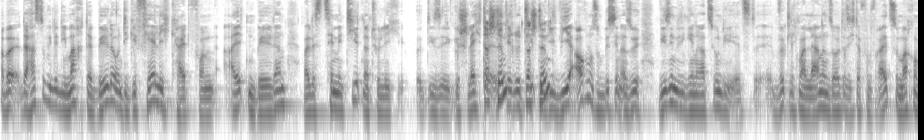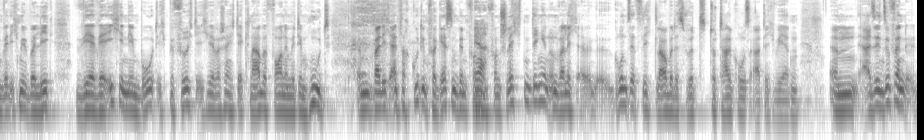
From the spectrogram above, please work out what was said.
Aber da hast du wieder die Macht der Bilder und die Gefährlichkeit von alten Bildern, weil es zementiert natürlich diese Geschlechterstereotype, die wir auch noch so ein bisschen, also wir sind die Generation, die jetzt wirklich mal lernen sollte, sich davon frei zu machen. Und wenn ich mir überlege, wer wäre ich in dem Boot, ich befürchte, ich wäre wahrscheinlich der Knabe vorne mit dem Hut, ähm, weil ich einfach gut im Vergessen bin von, ja. von schlechten Dingen und weil ich äh, grundsätzlich glaube, das wird total großartig werden. Ähm, also insofern,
